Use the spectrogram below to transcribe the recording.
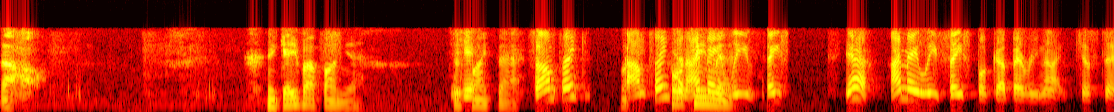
Oh. He gave up on you. Just Yeah. like that. So I'm thinking, I'm thinking I may minutes. leave face, yeah, I may leave Facebook up every night just to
